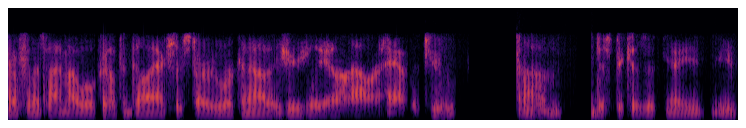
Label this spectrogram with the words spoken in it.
you know, from the time I woke up until I actually started working out, it was usually you know, an hour and a half or two. Um, just because it, you know, you you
